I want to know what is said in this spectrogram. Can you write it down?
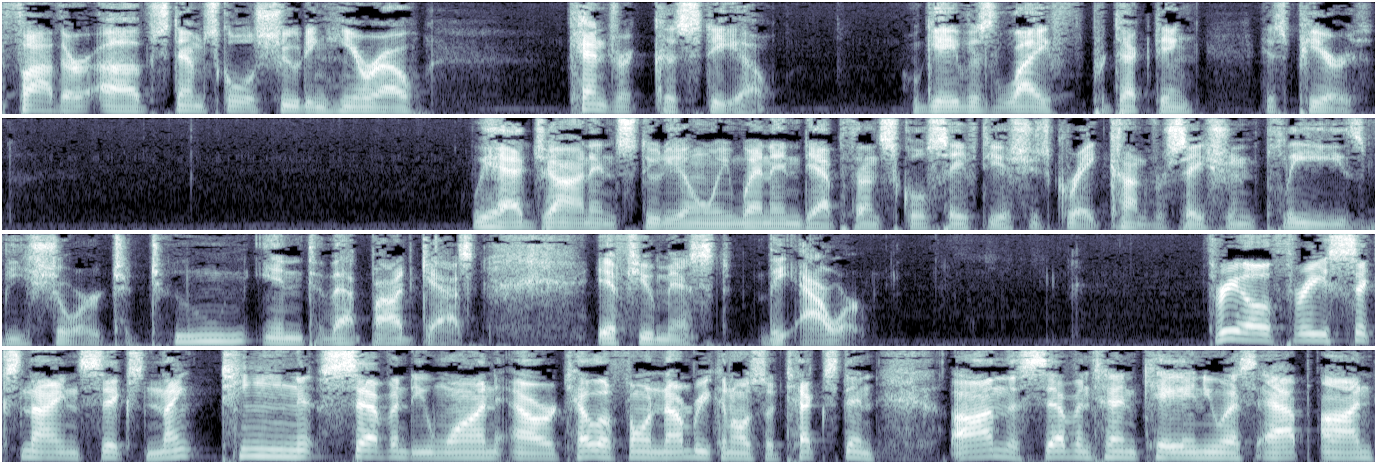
father of STEM school shooting hero Kendrick Castillo, who gave his life protecting his peers. We had John in studio and we went in depth on school safety issues. Great conversation. Please be sure to tune into that podcast if you missed the hour. 303 696 1971, our telephone number. You can also text in on the 710 KNUS app on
